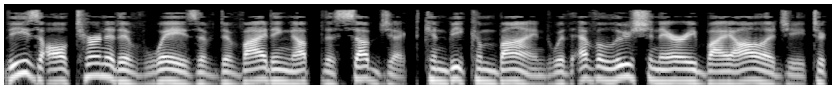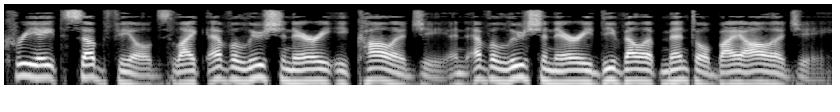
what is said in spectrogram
These alternative ways of dividing up the subject can be combined with evolutionary biology to create subfields like evolutionary ecology and evolutionary developmental biology.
